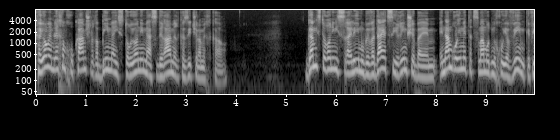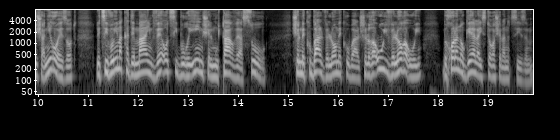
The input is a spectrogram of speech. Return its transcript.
כיום הם לחם חוקם של רבים מההיסטוריונים מהשדרה המרכזית של המחקר. גם היסטוריונים ישראלים, ובוודאי הצעירים שבהם, אינם רואים את עצמם עוד מחויבים, כפי שאני רואה זאת, לציוויים אקדמיים ו/או ציבוריים של מותר ואסור, של מקובל ולא מקובל, של ראוי ולא ראוי, בכל הנוגע להיסטוריה של הנאציזם.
